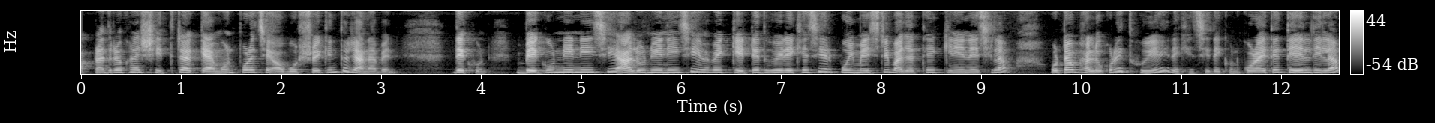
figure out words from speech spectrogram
আপনাদের ওখানে শীতটা কেমন পড়েছে অবশ্যই কিন্তু জানাবেন। দেখুন, বেগুন নিয়ে নিয়েছি, আলু নিয়ে নিয়েছি, এভাবে কেটে ধুয়ে রেখেছি আর পুঁই মেচড়ি বাজার থেকে কিনে এনেছিলাম। ওটাও ভালো করে ধুয়ে রেখেছি। দেখুন, কড়াইতে তেল দিলাম।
